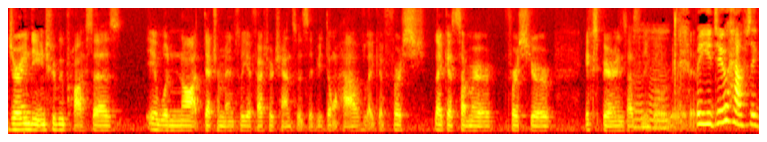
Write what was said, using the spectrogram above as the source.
during the interview process, it would not detrimentally affect your chances if you don't have like a first, like a summer first year experience that's legal mm-hmm. related. But you do have to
